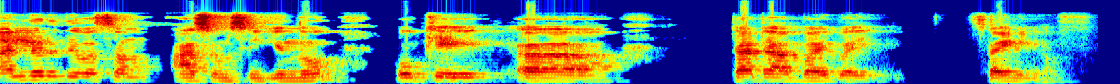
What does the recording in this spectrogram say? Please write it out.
നല്ലൊരു ദിവസം ആശംസിക്കുന്നു. Okay tata bye bye. Signing off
